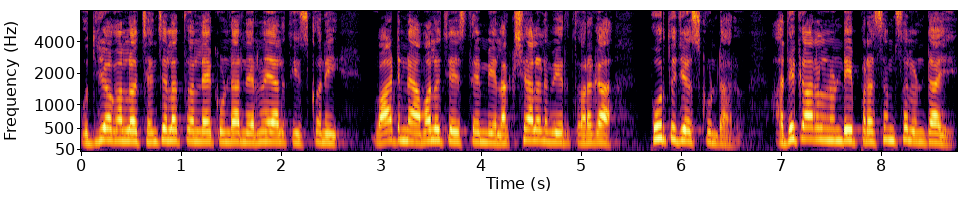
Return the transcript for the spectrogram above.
ఉద్యోగంలో చంచలత్వం లేకుండా నిర్ణయాలు తీసుకొని వాటిని అమలు చేస్తే మీ లక్ష్యాలను మీరు త్వరగా పూర్తి చేసుకుంటారు. అధికారుల నుండి ప్రశంసలు ఉంటాయి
